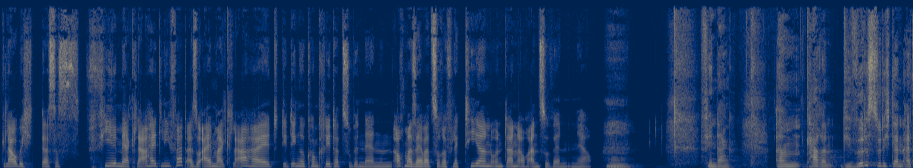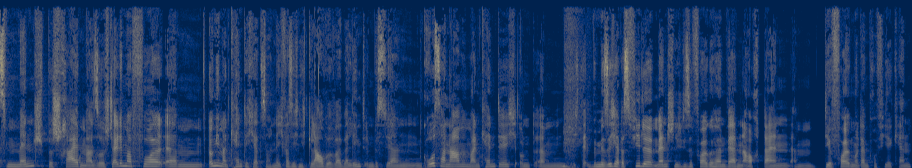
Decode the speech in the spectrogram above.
glaube ich, dass es viel mehr Klarheit liefert. Also einmal Klarheit, die Dinge konkreter zu benennen, auch mal selber zu reflektieren und dann auch anzuwenden, ja. Hm. Vielen Dank. Ähm, Karin, wie würdest du dich denn als Mensch beschreiben? Also stell dir mal vor, ähm, irgendjemand kennt dich jetzt noch nicht, was ich nicht glaube, weil bei LinkedIn bist du ja ein großer Name, man kennt dich und ähm, ich bin mir sicher, dass viele Menschen, die diese Folge hören werden, auch dein ähm, dir folgen und dein Profil kennen.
